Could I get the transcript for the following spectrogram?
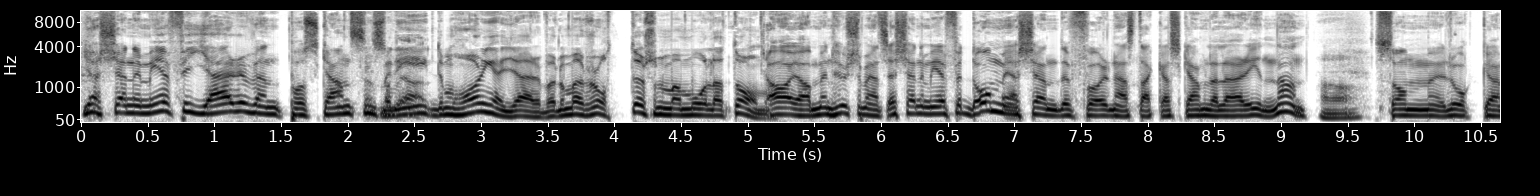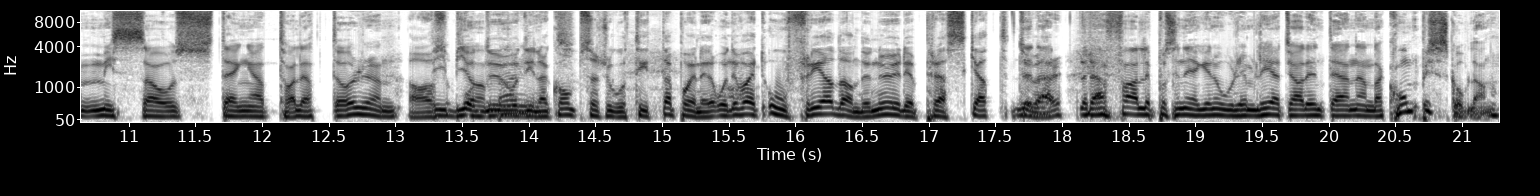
Jag känner mer för järven på Skansen som men det är, jag- de har inga järvar, de har råttor som de har målat om. Ja, ja, men hur som helst. Jag känner mer för dem än jag kände för den här stackars gamla lärarinnan som råkade missa och stänga toalettdörren Ja, vid Björnberget. du och dina kompisar stod och tittade på henne och det var ett ofredande. Nu är det preskat det, tyvärr. där, det där faller på sin egen orimlighet. Jag hade inte en enda kompis i skolan.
